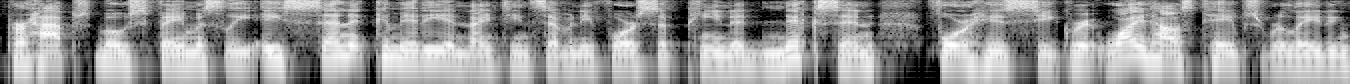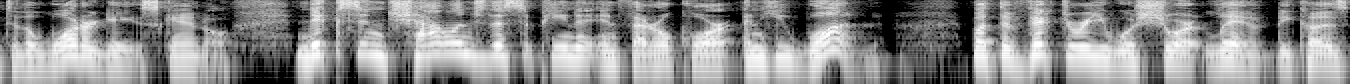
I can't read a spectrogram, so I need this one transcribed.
Perhaps most famously, a Senate committee in 1974 subpoenaed Nixon for his secret White House tapes relating to the Watergate scandal. Nixon challenged the subpoena in federal court and he won. But the victory was short lived because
